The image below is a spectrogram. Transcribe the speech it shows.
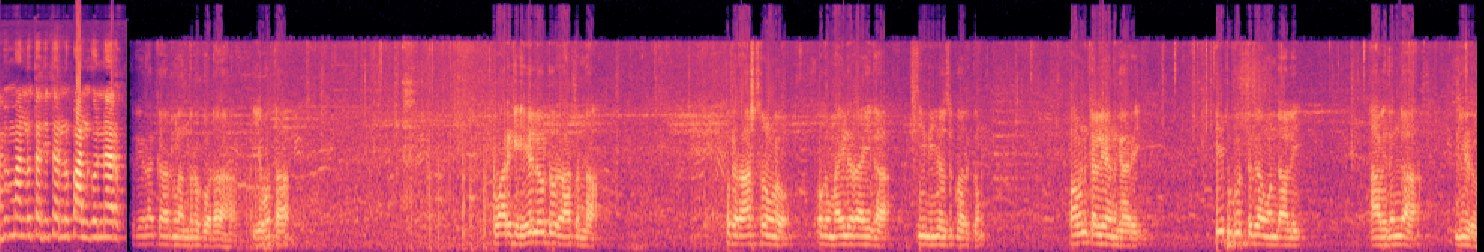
అభిమానులు తదితరులు పాల్గొన్నారు. క్రీడాకారులందరూ కూడా యువత వారికి ఏ లోటు రాకుండా ఒక రాష్ట్రంలో ఒక మైలురాయిగా ఈ నియోజకవర్గం పవన్ కళ్యాణ్ గారి తీపి గుర్తుగా ఉండాలి. ఆ విధంగా మీరు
